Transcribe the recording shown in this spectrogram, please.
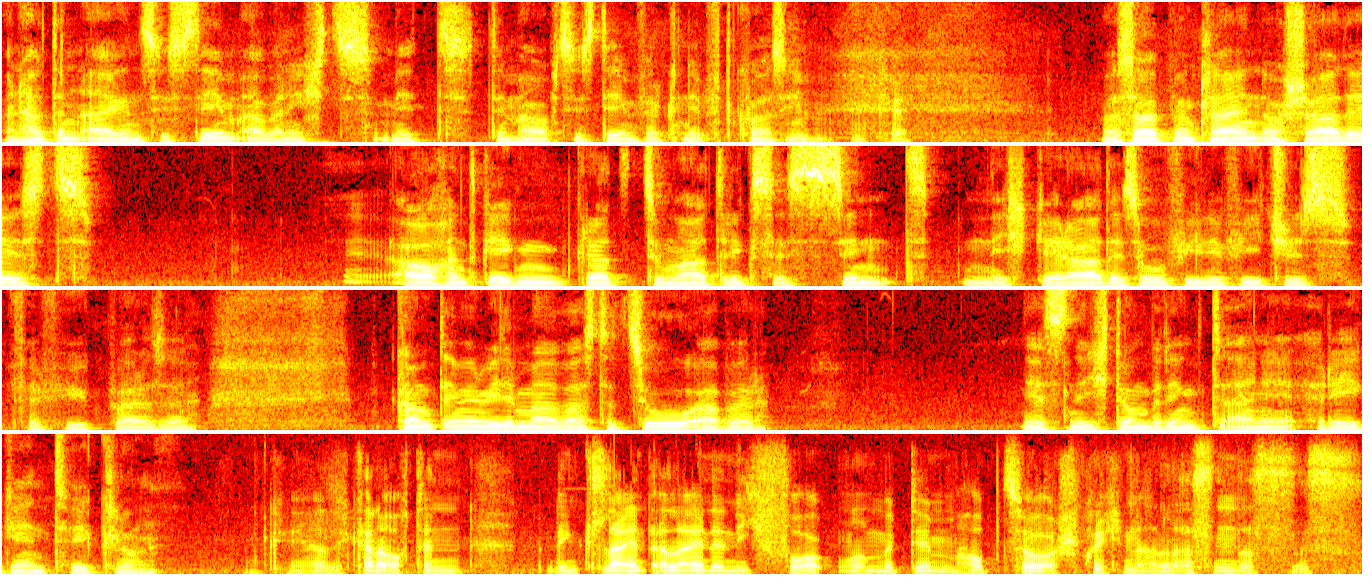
Man hat ein eigenes System, aber nichts mit dem Hauptsystem verknüpft quasi. Mhm, okay. Was halt beim Client noch schade ist, auch entgegen gerade zu Matrix, es sind nicht gerade so viele Features verfügbar. Also kommt immer wieder mal was dazu, aber jetzt nicht unbedingt eine rege Entwicklung. Okay, also ich kann auch den, den Client alleine nicht forken und mit dem Hauptserver sprechen anlassen. Das ist,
